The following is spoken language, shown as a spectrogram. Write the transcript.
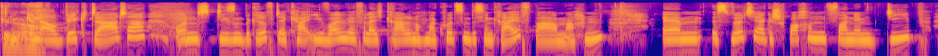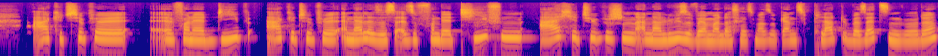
genau. Genau, Big Data. Und diesen Begriff der KI wollen wir vielleicht gerade noch mal kurz ein bisschen greifbar machen. Ähm, es wird ja gesprochen von dem Deep Archetypal äh, von der Deep Archetypal Analysis, also von der tiefen archetypischen Analyse, wenn man das jetzt mal so ganz platt übersetzen würde.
